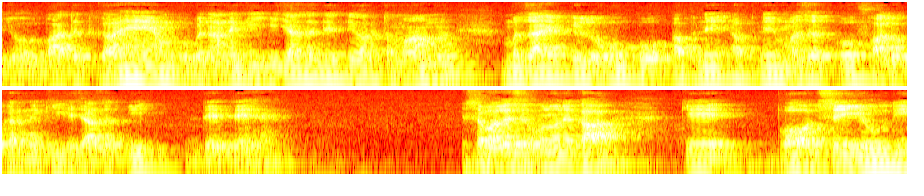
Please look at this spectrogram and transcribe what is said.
जो इबादत गाहें हैं, उनको बनाने की भी इजाज़त देते हैं और तमाम मज़ाहब के लोगों को अपने अपने मज़हब को फॉलो करने की इजाज़त भी देते हैं। इस हवाले से उन्होंने कहा कि बहुत से यहूदी,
